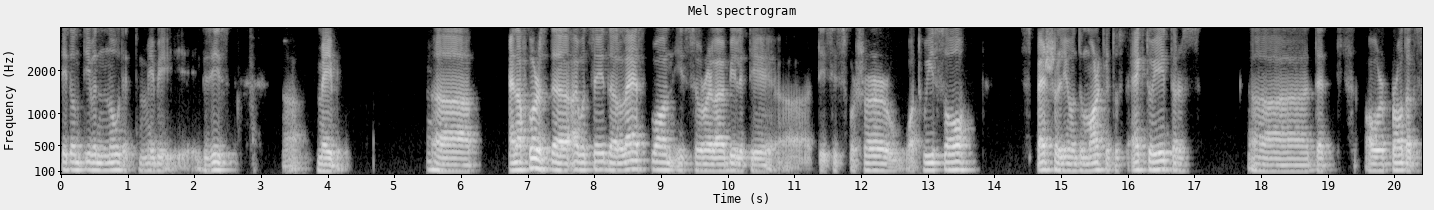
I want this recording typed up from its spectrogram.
they don't even know that maybe exist uh, maybe Mhm. uh, and of course the i would say the last one is reliability uh, this is for sure what we saw especially on the market of actuators uh, that our products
